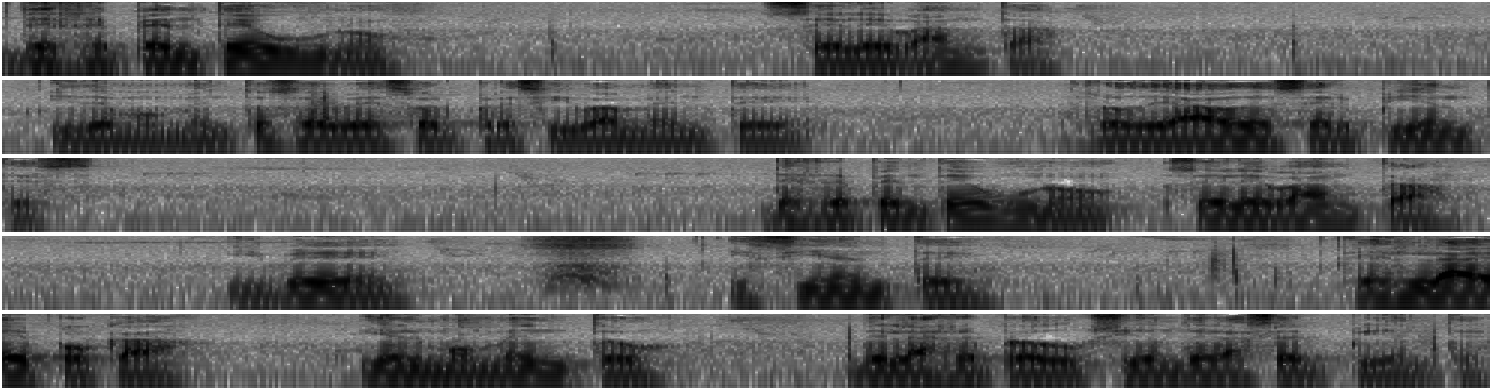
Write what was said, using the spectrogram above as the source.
de repente uno se levanta y de momento se ve sorpresivamente rodeado de serpientes. De repente uno se levanta y ve y siente que es la época y el momento de la reproducción de la serpiente.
